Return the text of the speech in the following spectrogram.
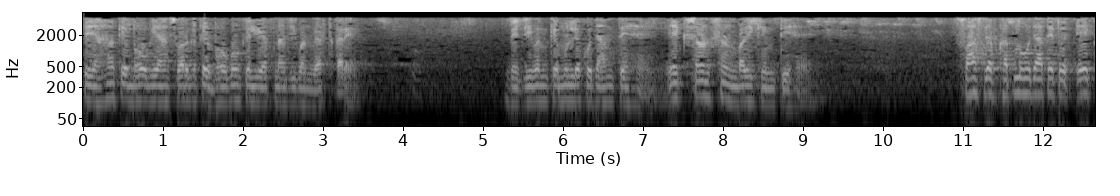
कि यहाँ के भोग या स्वर्ग के भोगों के लिए अपना जीवन व्यर्थ करे। वे जीवन के मूल्य को जानते हैं, एक क्षण क्षण बड़ी कीमती है। श्वास जब खत्म हो जाते तो एक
